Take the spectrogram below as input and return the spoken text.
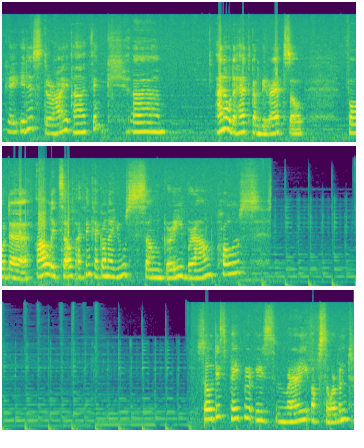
Okay, it is dry. I think, um, I know the head's gonna be red, so for the owl itself, I think I'm gonna use some gray-brown colors. So this paper is very absorbent.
